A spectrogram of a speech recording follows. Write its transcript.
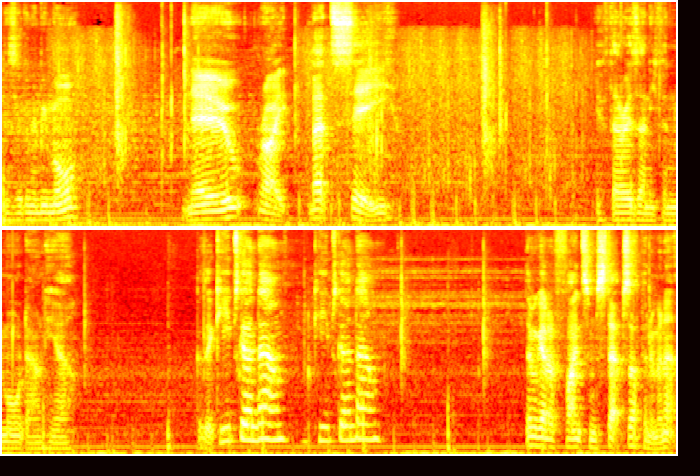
Is there going to be more? No. Right, let's see if there is anything more down here. Because it keeps going down. Keeps going down. Then we're going to find some steps up in a minute.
